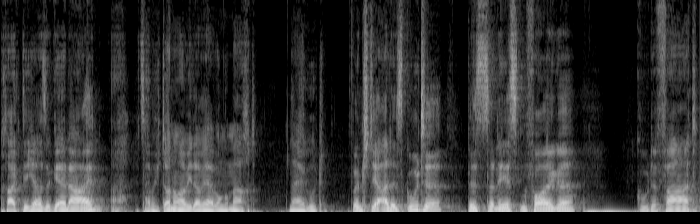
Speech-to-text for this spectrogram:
Trag dich also gerne ein. Ach, jetzt habe ich doch nochmal wieder Werbung gemacht. Naja gut. Wünsche dir alles Gute. Bis zur nächsten Folge. Gute Fahrt,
